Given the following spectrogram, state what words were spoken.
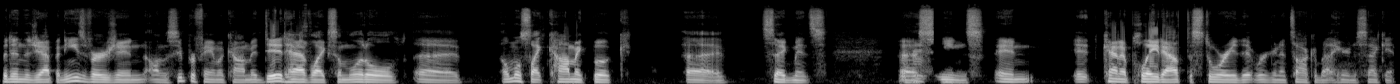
but in the Japanese version on the Super Famicom, it did have like some little, uh, almost like comic book uh, segments uh, mm-hmm. scenes, and it kind of played out the story that we're going to talk about here in a second.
